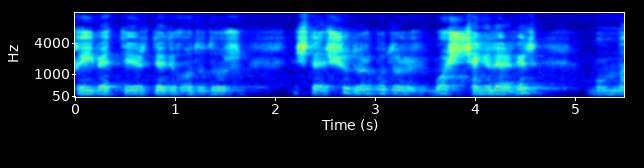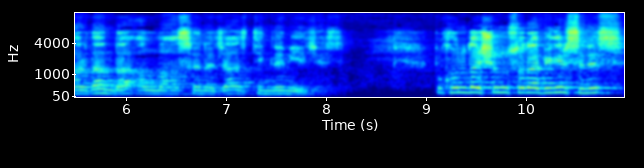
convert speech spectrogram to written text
gıybettir, dedikodudur, işte şudur budur, boş çengelerdir. Bunlardan da Allah'a sığınacağız, dinlemeyeceğiz. Bu konuda şunu sorabilirsiniz.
